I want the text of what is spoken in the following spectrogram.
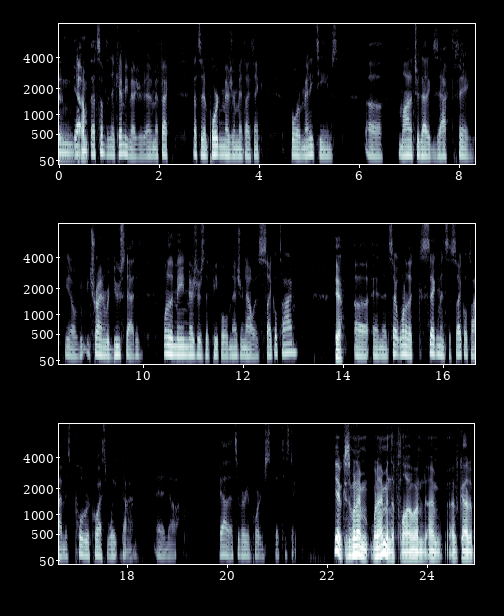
and yeah, that's something that can be measured. And in fact, that's an important measurement, I think, for many teams. Uh, monitor that exact thing. You know, try and reduce that. One of the main measures that people measure now is cycle time. Yeah. Uh, and then so one of the segments of cycle time is pull request wait time. And uh, yeah, that's a very important statistic. Yeah, because when I'm when I'm in the flow, I'm I'm I've got a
